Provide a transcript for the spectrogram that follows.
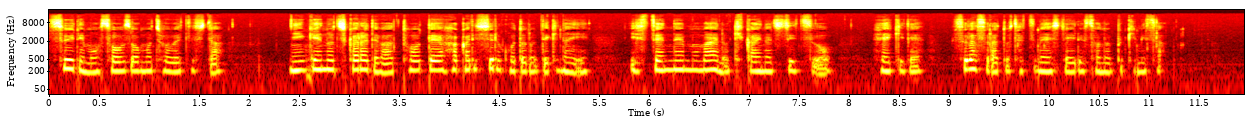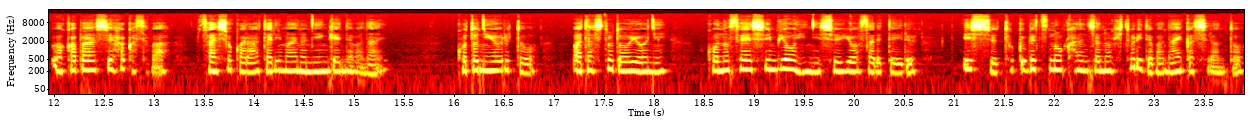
推理も想像も超越した。人間の力では到底計り知ることのできない一千年も前の奇怪な事実を平気ですらすらと説明しているその不気味さ。若林博士は最初から当たり前の人間ではない。ことによると私と同様にこの精神病院に収容されている一種特別の患者の一人ではないかしらんと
